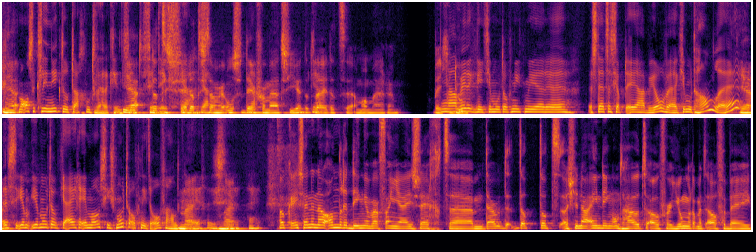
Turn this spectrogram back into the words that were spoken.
Maar onze kliniek doet daar goed werk in, ja, vind, dat Is, dat is dan weer onze deformatie, dat wij dat uh, allemaal maar uh, een beetje Nou, weet ik niet. Je moet ook niet meer... Uh, het is net als je op de EHBO werkt. Je moet handelen, hè? Ja. Dus je, je moet ook je eigen emoties moeten ook niet overhand krijgen. Dus, nee. nee. Oké, zijn er nou andere dingen waarvan jij zegt... Um, daar, dat, dat als je nou één ding onthoudt over jongeren met LVB...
